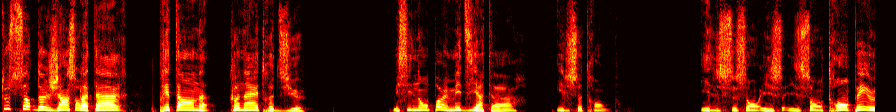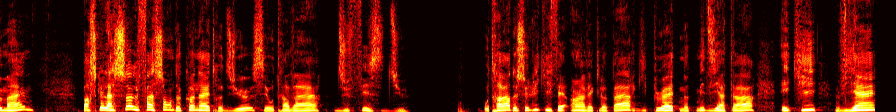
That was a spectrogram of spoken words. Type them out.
Toutes sortes de gens sur la terre prétendent connaître Dieu. Mais s'ils n'ont pas un médiateur, ils se trompent. Ils se sont, sont trompés eux-mêmes parce que la seule façon de connaître Dieu, c'est au travers du Fils Dieu. Au travers de celui qui fait un avec le Père, qui peut être notre médiateur et qui vient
